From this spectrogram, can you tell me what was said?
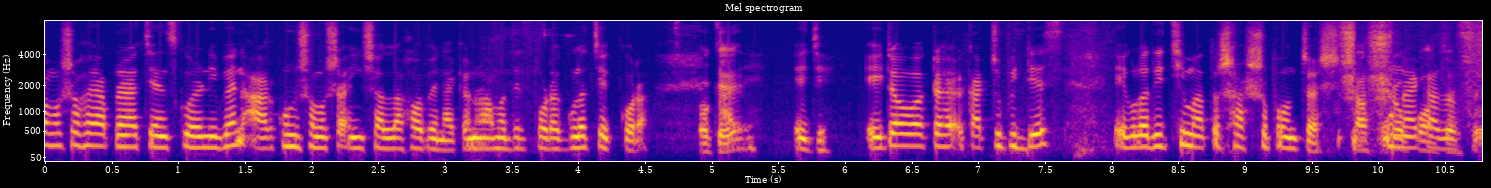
সমস্যা হয় আপনারা চেঞ্জ করে নেবেন আর কোনো সমস্যা ইনশাল্লাহ হবে না কেন আমাদের প্রোডাক্টগুলো চেক করা। ওকে এই যে এইটাও একটা কাটচুপি ড্রেস এগুলো দিচ্ছি মাত্র সাতশো পঞ্চাশ। কাজ আছে।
